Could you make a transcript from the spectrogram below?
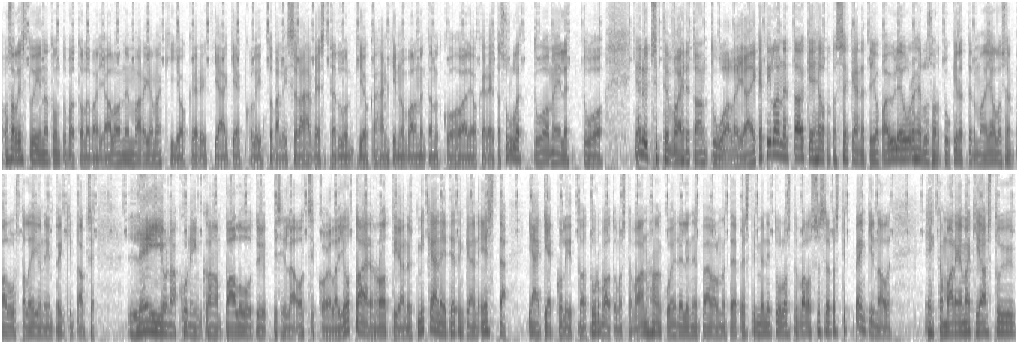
osallistujina tuntuvat olevan Jalonen, Marjamäki, Jokerit, Jääkiekkoliitto, välissä vähän Westerlundkin, joka hänkin on valmentanut KHL-jokereita. Sulle tuo, meille tuo. Ja nyt sitten vaihdetaan tuoleja. Eikä tilannetta oikein helpota sekään, että jopa Yle Urheilu sortuu kirjoittelemaan Jalosen paluusta leijonien penkin taakse leijona kuninkaan paluutyyppisillä otsikoilla. Jotain rotia nyt. Mikään ei tietenkään estä Jääkiekkoliittoa turvautumasta vanhaan, kun edellinen päävalmentaja Pesti meni tulosten valossa selvästi penkin alle. Ehkä Marjamäki astui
